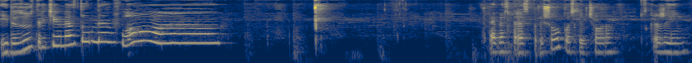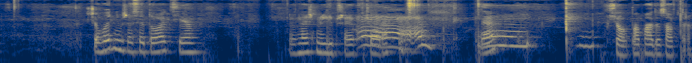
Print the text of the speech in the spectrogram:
і до зустрічі в наступних влогах. В тебе стрес прийшов після вчора? Скажи їм. Сьогодні вже ситуація значно ліпша, як вчора. Да? Все, папа, до завтра.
